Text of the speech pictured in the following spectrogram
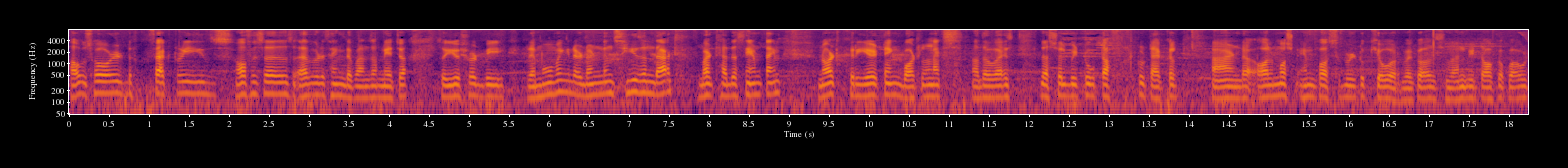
household factories offices everything depends on nature. So you should be removing redundancies in that but at the same time not creating bottlenecks. Otherwise this will be too tough to tackle and almost impossible to cure because when we talk about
